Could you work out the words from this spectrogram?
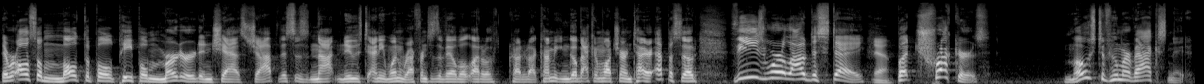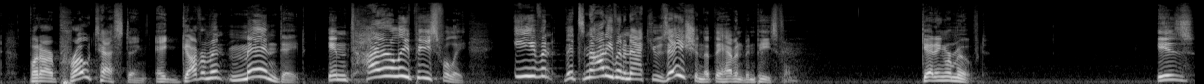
There were also multiple people murdered in Chaz Chop. This is not news to anyone. References available at louderwithcrowder.com. You can go back and watch our entire episode. These were allowed to stay, Yeah. but truckers, most of whom are vaccinated, but are protesting a government mandate entirely peacefully. Even it's not even an accusation that they haven't been peaceful. Getting removed. Is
